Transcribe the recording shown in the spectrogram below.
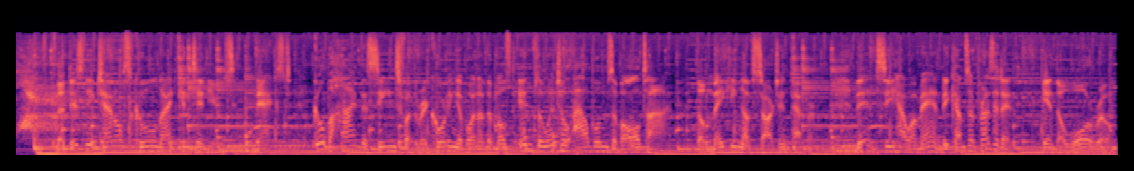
The Disney Channel's Cool Night continues. Next, go behind the scenes for the recording of one of the most influential albums of all time, The Making of Sgt. Pepper. Then see how a man becomes a president in the War Room,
